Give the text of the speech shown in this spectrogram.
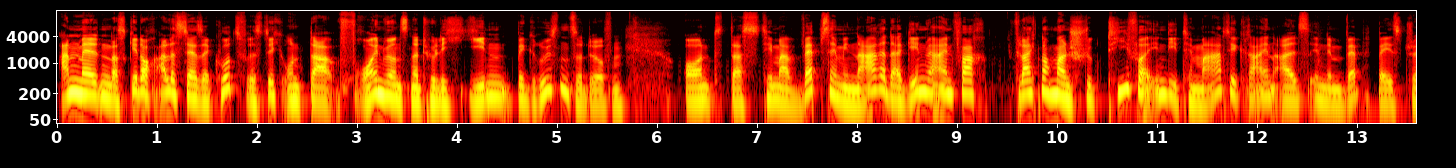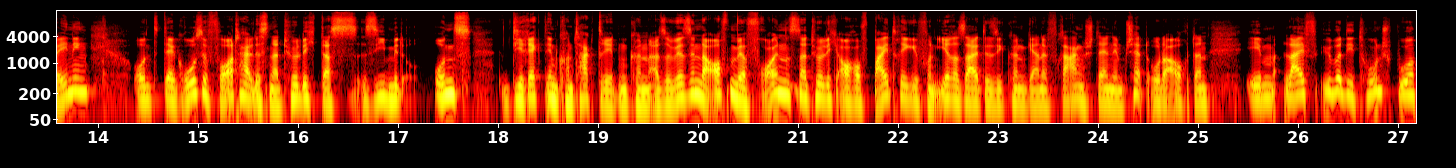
anmelden. Das geht auch alles sehr, sehr kurzfristig und da freuen wir uns natürlich, jeden begrüßen zu dürfen. Und das Thema Webseminare, da gehen wir einfach vielleicht noch mal ein Stück tiefer in die Thematik rein als in dem Web-based Training. Und der große Vorteil ist natürlich, dass Sie mit uns direkt in Kontakt treten können. Also wir sind da offen, wir freuen uns natürlich auch auf Beiträge von Ihrer Seite. Sie können gerne Fragen stellen im Chat oder auch dann eben live über die Tonspur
